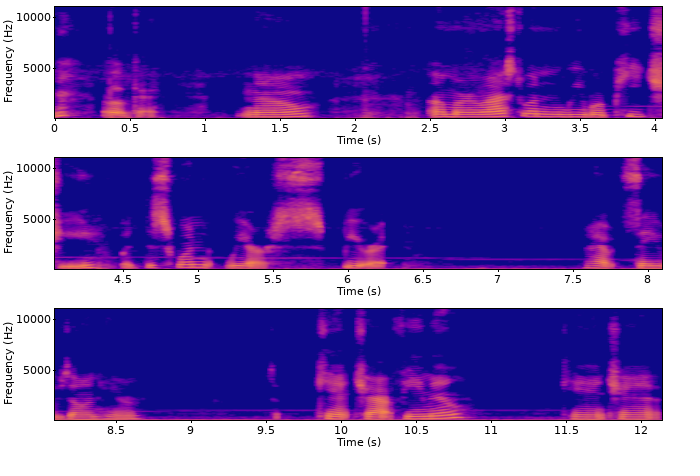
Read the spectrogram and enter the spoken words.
okay. Now, um, our last one we were Peachy, but this one we are Spirit. I have it saved on here. So, can't chat female. Can't chat.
